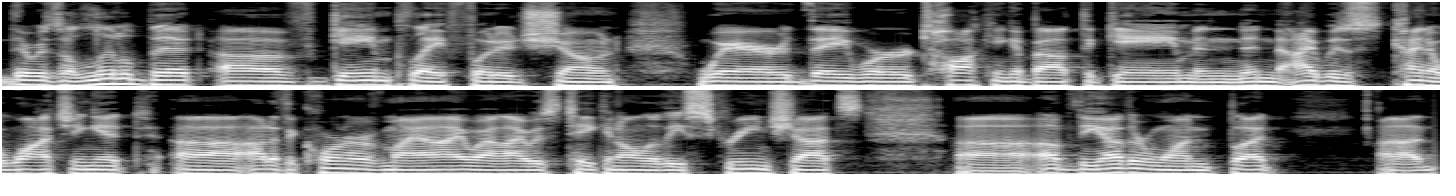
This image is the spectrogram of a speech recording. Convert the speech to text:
there was a little bit of gameplay footage shown where they were talking about the game and, and I was kind of watching it uh, out of the corner of my eye while I was taking all of these screenshots uh, of the other one. But a uh,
